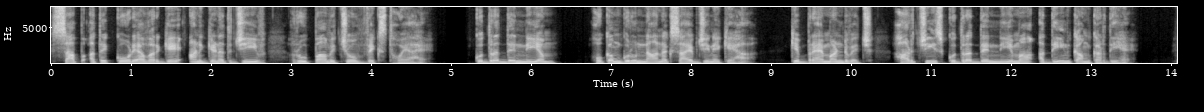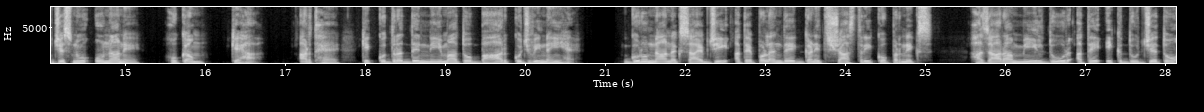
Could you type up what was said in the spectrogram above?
ਸੱਪ ਅਤੇ ਕੋੜਿਆਂ ਵਰਗੇ ਅਣਗਿਣਤ ਜੀਵ ਰੂਪਾਂ ਵਿੱਚੋਂ ਵਿਕਸਿਤ ਹੋਇਆ ਹੈ। ਕੁਦਰਤ ਦੇ ਨਿਯਮ, ਹੁਕਮ ਗੁਰੂ ਨਾਨਕ ਸਾਹਿਬ ਜੀ ਨੇ ਕਿਹਾ ਕਿ ਬ੍ਰਹਿਮੰਡ ਵਿੱਚ ਹਰ ਚੀਜ਼ ਕੁਦਰਤ ਦੇ ਨਿਯਮਾਂ ਅਧੀਨ ਕੰਮ ਕਰਦੀ ਹੈ, ਜਿਸ ਨੂੰ ਉਹਨਾਂ ਨੇ ਹੁਕਮ ਕਿਹਾ। ਅਰਥ ਹੈ ਕਿ ਕੁਦਰਤ ਦੇ ਨਿਯਮਾਂ ਤੋਂ ਬਾਹਰ ਕੁਝ ਵੀ ਨਹੀਂ ਹੈ। ਗੁਰੂ ਨਾਨਕ ਸਾਹਿਬ ਜੀ ਅਤੇ ਪੋਲੈਂਡ ਦੇ ਗਣਿਤ ਸ਼ਾਸਤਰੀ ਕੋਪਰਨਿਕਸ ਹਜ਼ਾਰਾਂ ਮੀਲ ਦੂਰ ਅਤੇ ਇੱਕ ਦੂਜੇ ਤੋਂ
